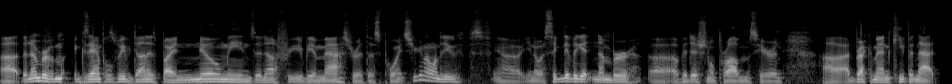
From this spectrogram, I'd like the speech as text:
uh, the number of examples we've done is by no means enough for you to be a master at this point. So you're going to want to do, uh, you know, a significant number uh, of additional problems here, and uh, I'd recommend keeping that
